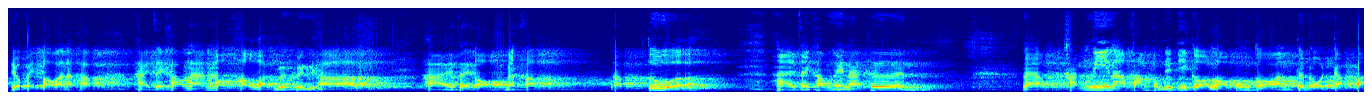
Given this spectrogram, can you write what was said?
เดี๋ยวไปต่อนะครับ หายใจเข้านะงอเข่าวัดมือขึ้นครับ หายใจออกนะครับ พับตัว หายใจเข้าเงยหน้าขึ้น แล้วครั้งนี้นะฟังผมดีๆก่อนรอผมก่อน กระโดดกลับไป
